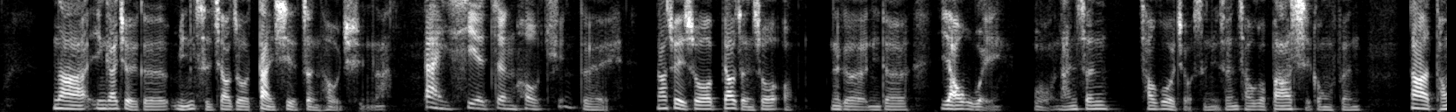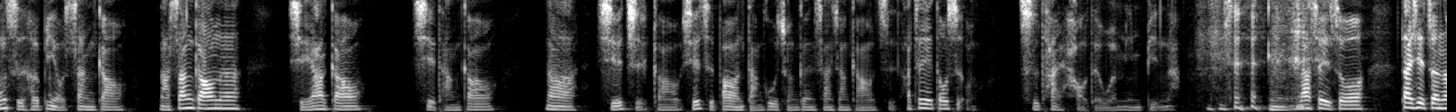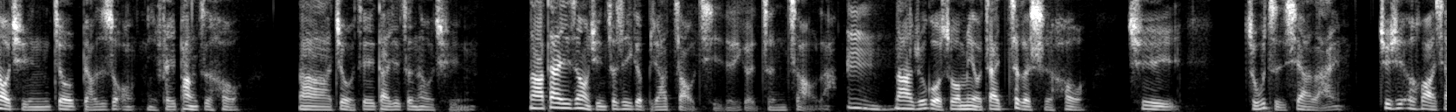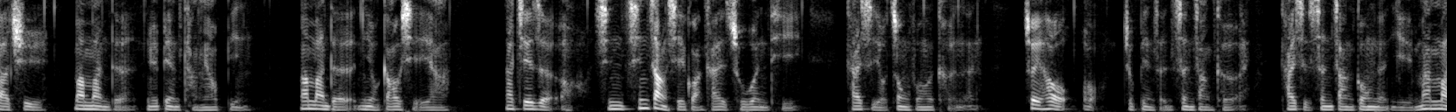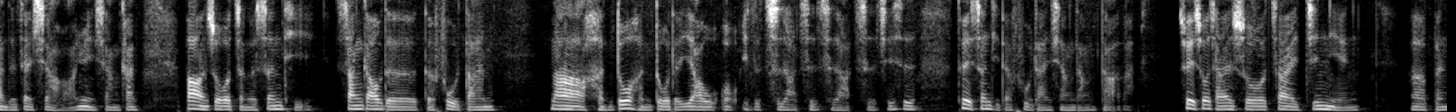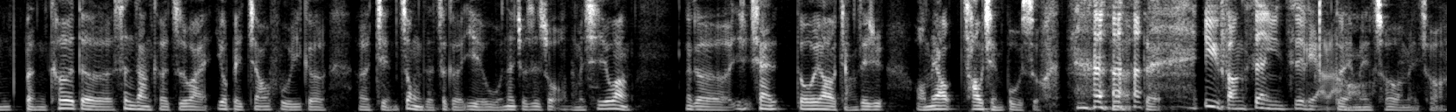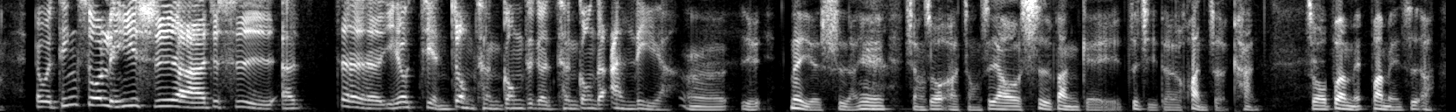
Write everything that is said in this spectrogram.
那应该就有一个名词叫做代谢症候群啊。代谢症候群，对，那所以说标准说哦，那个你的腰围哦，男生超过九十，女生超过八十公分。那同时合并有三高，哪三高呢？血压高、血糖高、那血脂高，血脂包含胆固醇跟三酸甘油脂啊，这些都是吃太好的文明病啊。嗯，那所以说代谢症候群就表示说，哦，你肥胖之后，那就有这些代谢症候群。那代谢症候群这是一个比较早期的一个征兆啦。嗯，那如果说没有在这个时候去阻止下来，继续恶化下去。慢慢的你会变成糖尿病，慢慢的你有高血压，那接着哦心心脏血管开始出问题，开始有中风的可能，最后哦就变成肾脏科，开始肾脏功能也慢慢的在下滑。因为你想看，包含说整个身体三高的的负担，那很多很多的药物哦一直吃啊吃吃啊吃，其实对身体的负担相当大了，所以说才会说在今年。呃，本本科的肾脏科之外，又被交付一个呃减重的这个业务，那就是说，我们希望那个现在都要讲这句，我们要超前部署，对，预防胜于治疗了。对，没错，没错。哎，我听说林医师啊，就是呃，这也有减重成功这个成功的案例啊。呃，也那也是啊，因为想说啊，总是要示范给自己的患者看，说不然每不然每次啊。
